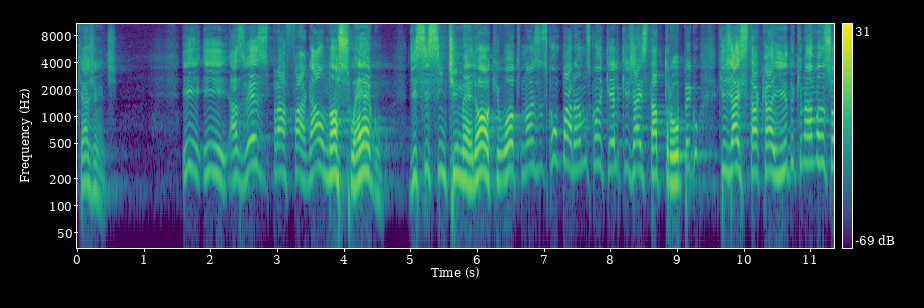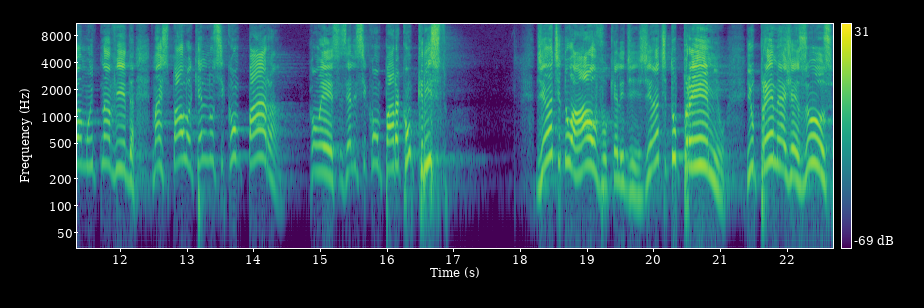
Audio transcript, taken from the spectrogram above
que a gente. E, e às vezes, para afagar o nosso ego, de se sentir melhor que o outro, nós nos comparamos com aquele que já está trôpego, que já está caído, que não avançou muito na vida. Mas Paulo aqui ele não se compara com esses, ele se compara com Cristo. Diante do alvo que ele diz, diante do prêmio, e o prêmio é Jesus,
